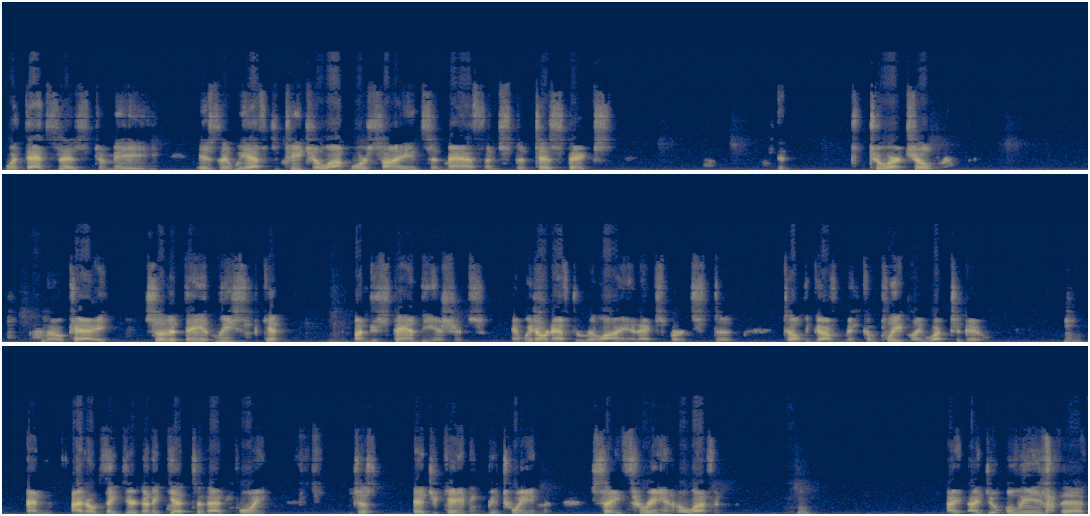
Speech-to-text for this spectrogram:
what that says to me is that we have to teach a lot more science and math and statistics to our children. Okay, so that they at least can understand the issues and we don't have to rely on experts to tell the government completely what to do. And I don't think you're going to get to that point just educating between, say, 3 and 11. Hmm. I, I do believe that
